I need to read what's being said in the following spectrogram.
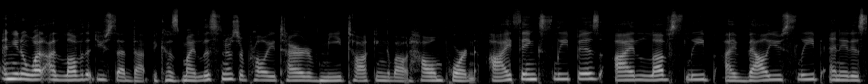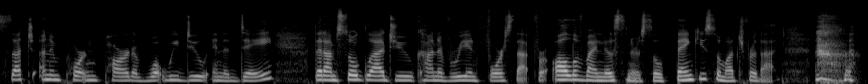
And you know what? I love that you said that because my listeners are probably tired of me talking about how important I think sleep is. I love sleep, I value sleep, and it is such an important part of what we do in a day that I'm so glad you kind of reinforce that for all of my listeners. So thank you so much for that.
